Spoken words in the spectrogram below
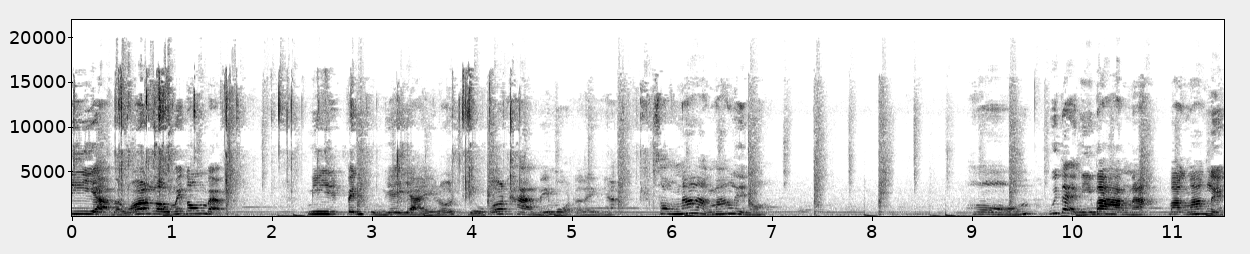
ดีอะแบบว่าเราไม่ต้องแบบมีเป็นถุงใหญ่ ๆ แล้วเดี๋ยวก็ทานไม่หมดอะไรเงี้ยซองน่ารักมากเลยเนาะ หอมอุ้ยแต่อันนี้บางนะ บางมากเลย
